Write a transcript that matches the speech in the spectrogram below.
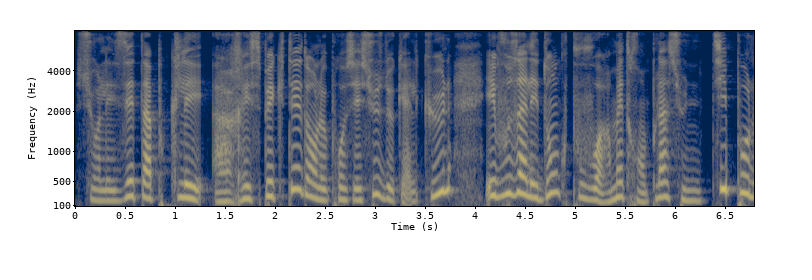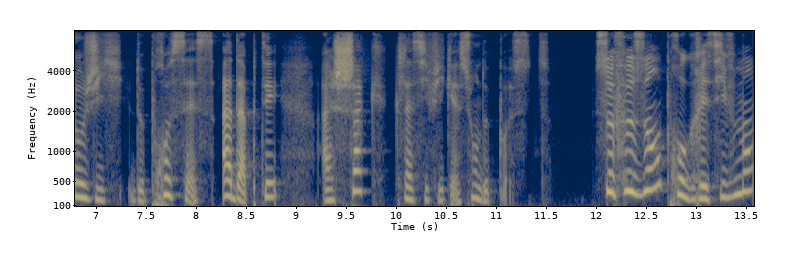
sur les étapes clés à respecter dans le processus de calcul, et vous allez donc pouvoir mettre en place une typologie de process adaptée à chaque classification de poste. Ce faisant, progressivement,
